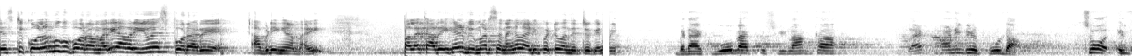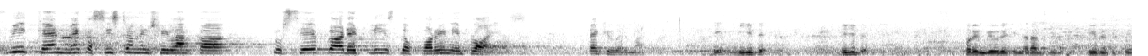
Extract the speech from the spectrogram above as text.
ஜஸ்ட் கொழும்புக்கு போற மாதிரி அவர் யூஎஸ் போறாரு. அப்படிங்கிற மாதிரி. பல கதைகள் விமர்சனங்கள் அடிபட்டு வந்துட்டு இருக்கு When I go back to Sri Lanka, that money will pull down. So if we can make a system in Sri Lanka to safeguard at least the foreign employers. Thank you very much. Vijith Vijith foreign ബ്യൂറോയ്ക്ക് ഇങ്ങോട്ട് തീർന്നിട്ട്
